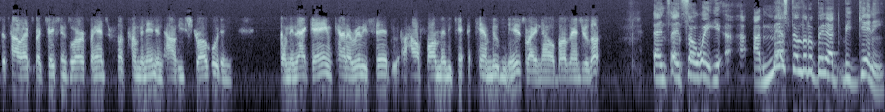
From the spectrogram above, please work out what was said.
just how expectations were for Andrew Luck coming in and how he struggled and I mean, that game kind of really said how far maybe Cam Newton is right now above Andrew Luck. And and so wait, I missed a little bit at the beginning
